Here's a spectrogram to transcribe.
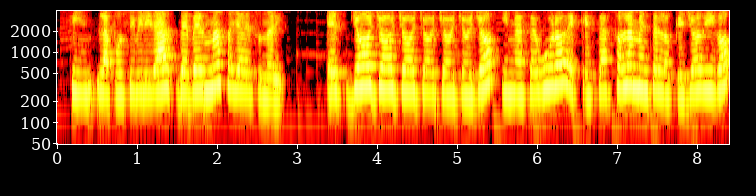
sin la posibilidad de ver más allá de su nariz. Es yo, yo, yo, yo, yo, yo, yo, y me aseguro de que sea solamente lo que yo digo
